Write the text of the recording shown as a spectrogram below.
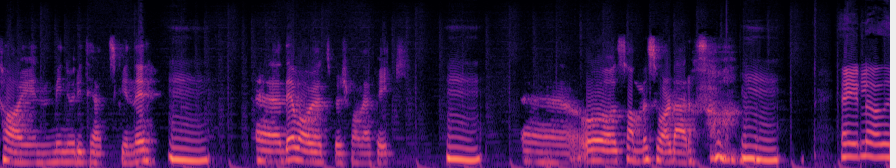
ta inn minoritetskvinner? Mm. Eh, det var jo et spørsmål jeg fikk. Mm. og samme svar der også. Mm. இல்லை அது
